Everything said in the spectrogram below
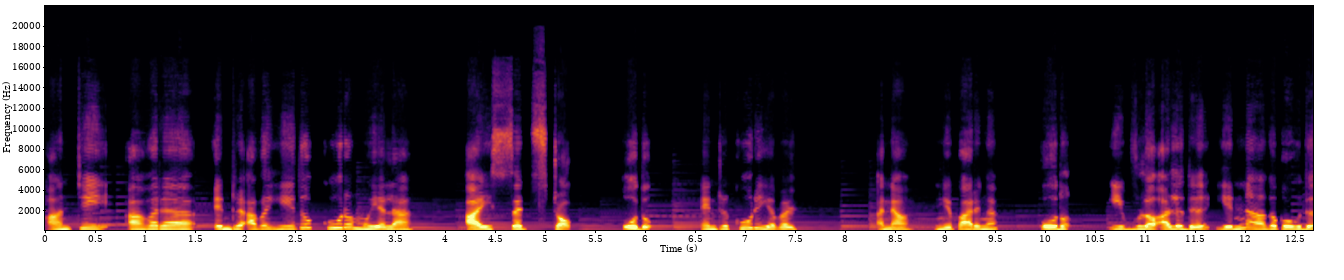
ஆண்டி அவர என்று அவள் ஏதோ கூற முயல ஐ செட் ஸ்டாப் போதும் என்று கூறியவள் அண்ணா இங்க பாருங்க. போதும் இவ்வளோ அழுது என்ன ஆக போகுது?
